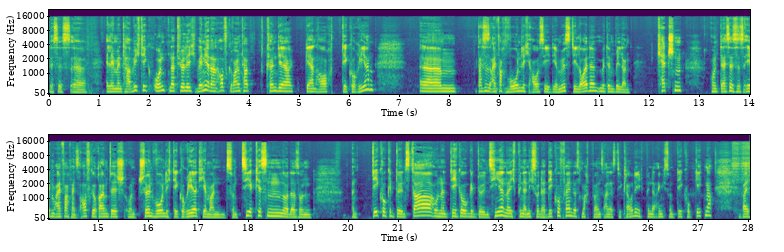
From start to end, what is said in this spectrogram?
Das ist äh, elementar wichtig. Und natürlich, wenn ihr dann aufgeräumt habt, könnt ihr gern auch dekorieren, ähm, dass es einfach wohnlich aussieht. Ihr müsst die Leute mit den Bildern catchen. Und das ist es eben einfach, wenn es aufgeräumt ist und schön wohnlich dekoriert. Hier mal so ein Zierkissen oder so ein, ein Deko-Gedöns da und ein Deko-Gedöns hier. Ne, ich bin ja nicht so der Deko-Fan, das macht bei uns alles die Claudia. Ich bin ja eigentlich so ein Deko-Gegner, weil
